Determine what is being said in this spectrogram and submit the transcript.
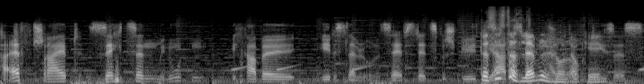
HF schreibt 16 Minuten. Ich habe jedes Level ohne Save States gespielt. Das ja, ist das, das Level schon, okay. Dieses.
